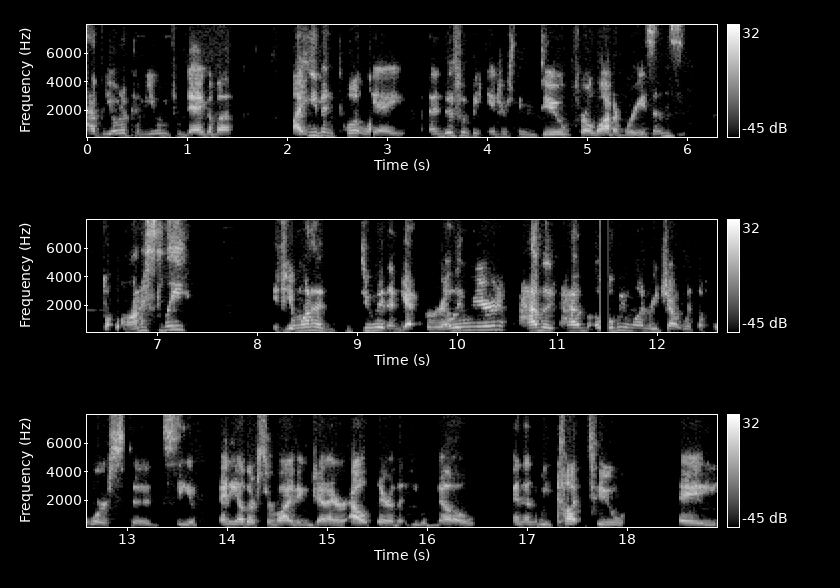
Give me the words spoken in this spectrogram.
have Yoda commune from Dagobah. I even put like a, and this would be interesting to do for a lot of reasons. But honestly, if you want to do it and get really weird, have a have Obi Wan reach out with the Force to see if any other surviving Jedi are out there that he would know, and then we cut to a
